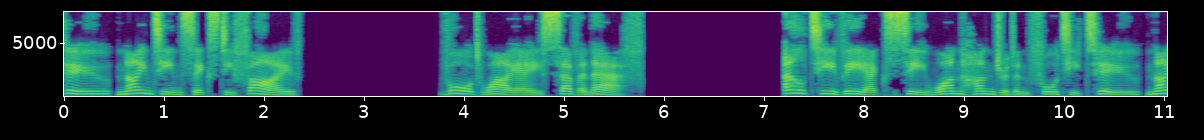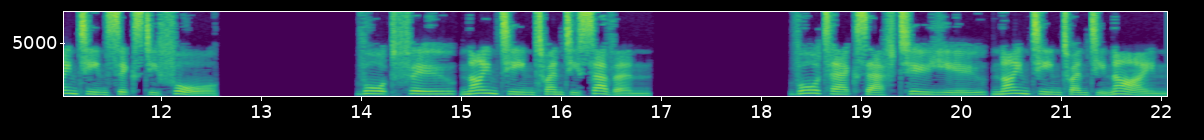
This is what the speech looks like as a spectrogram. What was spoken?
II 1965, Vought YA7F LTV XC 142 1964 Vought Fu 1927 Vought XF2U 1929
